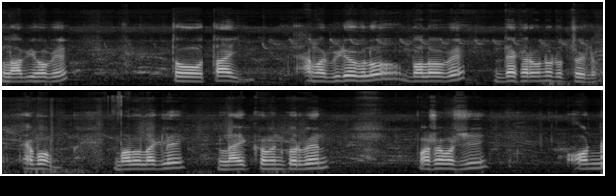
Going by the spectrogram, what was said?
লাভই হবে। তো তাই আমার ভিডিওগুলো ভালোভাবে দেখার অনুরোধ রইল এবং ভালো লাগলে লাইক, কমেন্ট করবেন। পাশাপাশি অন্য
